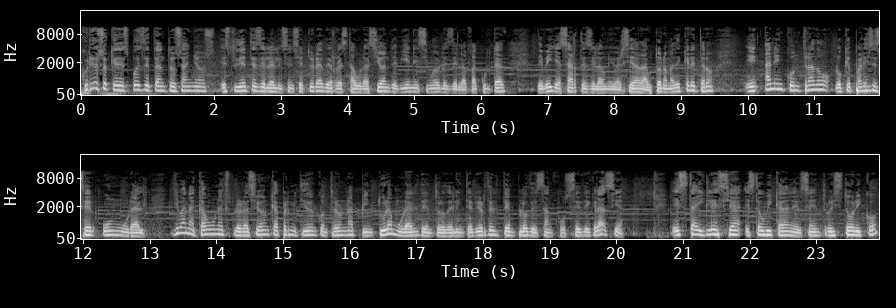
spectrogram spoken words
Curioso que después de tantos años, estudiantes de la licenciatura de Restauración de Bienes y Muebles de la Facultad de Bellas Artes de la Universidad Autónoma de Querétaro eh, han encontrado lo que parece ser un mural llevan a cabo una exploración que ha permitido encontrar una pintura mural dentro del interior del templo de San José de Gracia. Esta iglesia está ubicada en el centro histórico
